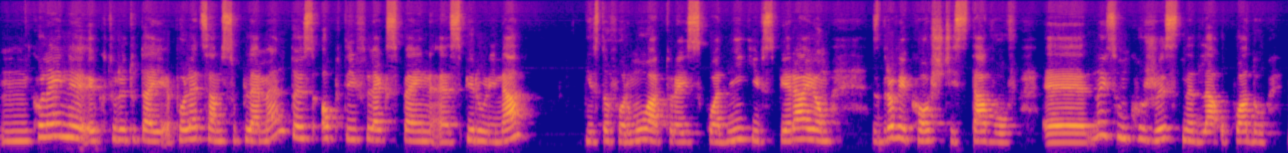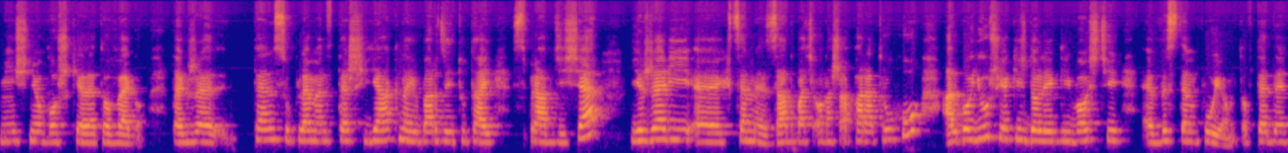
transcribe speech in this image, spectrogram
Mm, kolejny, y, który tutaj polecam, suplement, to jest OptiFlex Pain e, Spirulina. Jest to formuła, której składniki wspierają zdrowie kości, stawów, e, no i są korzystne dla układu mięśniowo-szkieletowego. Także ten suplement też jak najbardziej tutaj sprawdzi się jeżeli e, chcemy zadbać o nasz aparat ruchu, albo już jakieś dolegliwości e, występują, to wtedy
